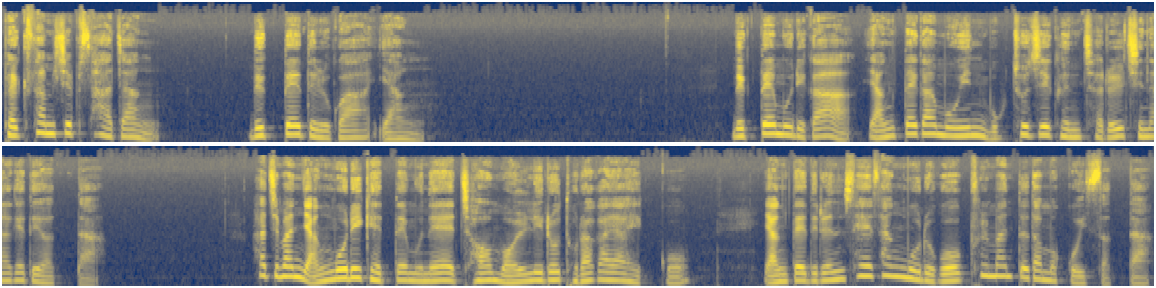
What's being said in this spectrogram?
134장 늑대들과 양 늑대 무리가 양떼가 모인 목초지 근처를 지나게 되었다. 하지만 양모리 개 때문에 저 멀리로 돌아가야 했고 양떼들은 세상 모르고 풀만 뜯어먹고 있었다.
